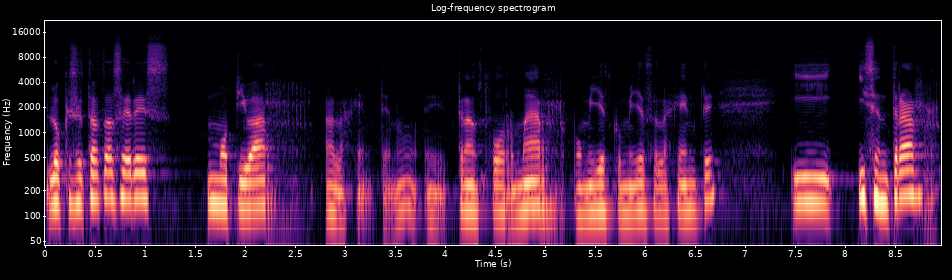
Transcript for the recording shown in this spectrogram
lo que se trata de hacer es motivar a la gente, ¿no? Eh, transformar, comillas, comillas, a la gente y, centrar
